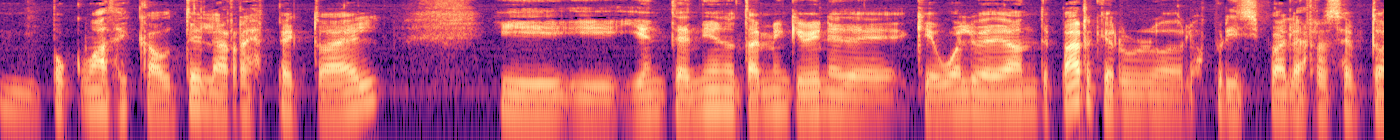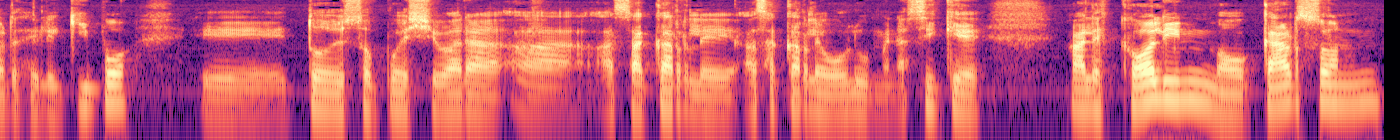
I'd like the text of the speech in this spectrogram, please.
un poco más de cautela respecto a él y, entendiendo también que viene de, que vuelve de Dante Parker, uno de los principales receptores del equipo, eh, todo eso puede llevar a, sacarle, a sacarle volumen. Así que Alex Collins o Carson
